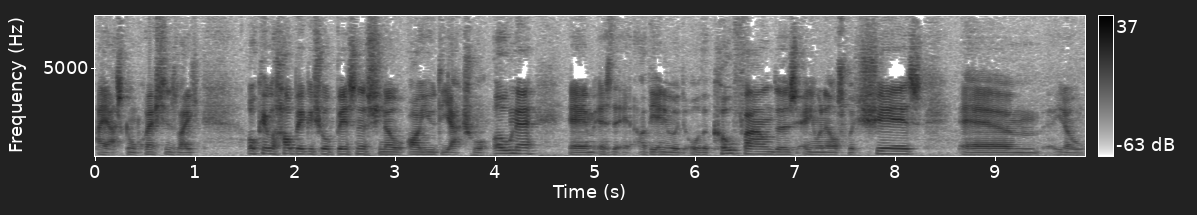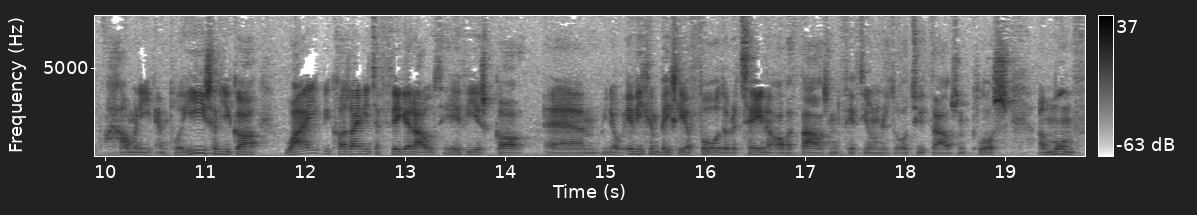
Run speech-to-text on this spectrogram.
I ask him questions like, okay, well, how big is your business? You know, are you the actual owner? Um, is there, are there any other co-founders? Anyone else with shares? Um, you know, how many employees have you got? Why? Because I need to figure out if he's got, um, you know, if he can basically afford a retainer of a thousand, fifteen hundred, or two thousand plus a month.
